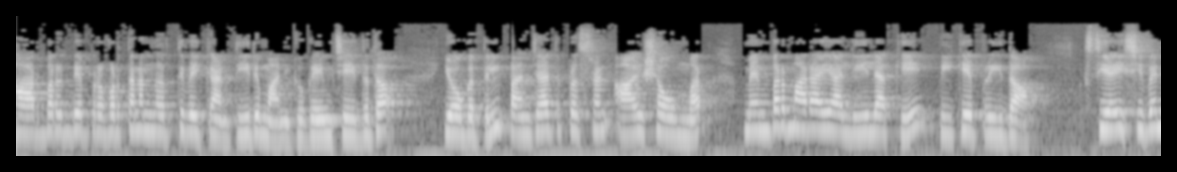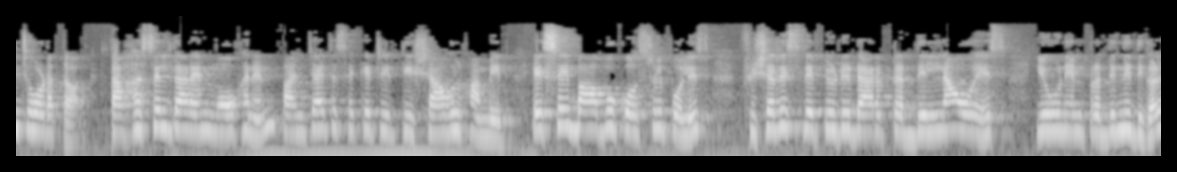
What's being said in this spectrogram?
ഹാർബറിന്റെ പ്രവർത്തനം നിർത്തിവെക്കാൻ തീരുമാനിക്കുകയും ചെയ്തത്. യോഗത്തിൽ പഞ്ചായത്ത് പ്രസിഡന്റ് ആയിഷ ഉമ്മർ മെമ്പർമാരായ Leela K P K Preetha C I Sivan Chodath tahsildar N Mohanan panchayat secretary T Shahul Hameed S I Babu coastal police fisheries deputy director Dilna O S union പ്രതിനിധികൾ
